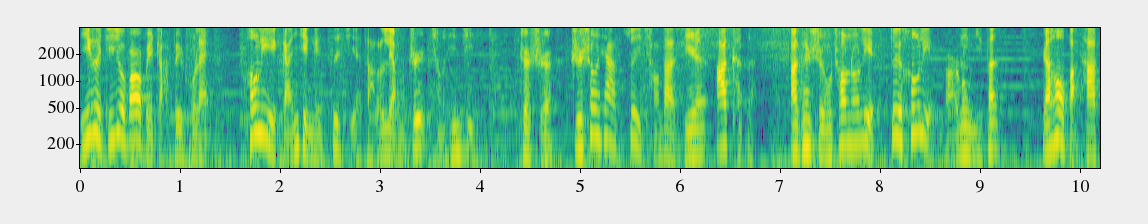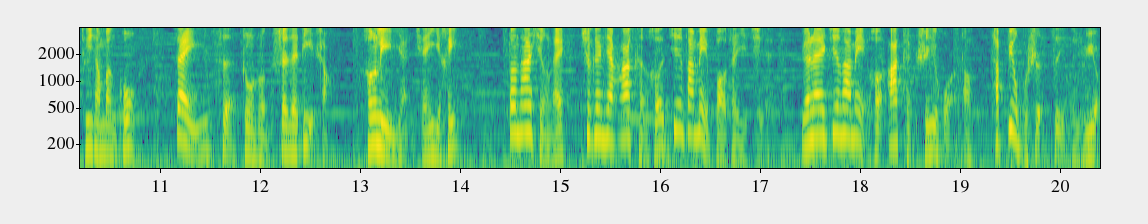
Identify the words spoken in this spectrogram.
一个急救包被炸飞出来，亨利赶紧给自己打了两支强心剂。这时只剩下最强大的敌人阿肯，阿肯使用超能力对亨利玩弄一番。然后把他推向半空，再一次重重的摔在地上。亨利眼前一黑，当他醒来，却看见阿肯和金发妹抱在一起。原来金发妹和阿肯是一伙的，她并不是自己的女友，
